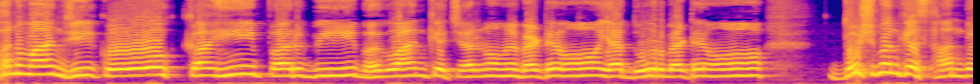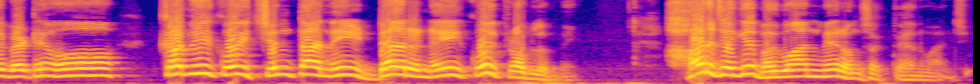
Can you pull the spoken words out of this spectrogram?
हनुमान जी को कहीं पर भी भगवान के चरणों में बैठे हो या दूर बैठे हो दुश्मन के स्थान पे बैठे हो, कभी कोई चिंता नहीं, डर नहीं, कोई प्रॉब्लम नहीं। हर जगह भगवान में रम सकते हैं हनुमान जी।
